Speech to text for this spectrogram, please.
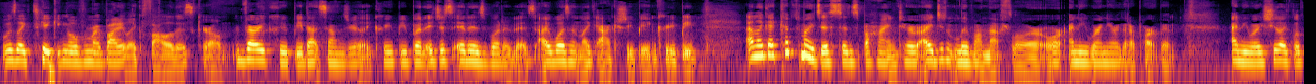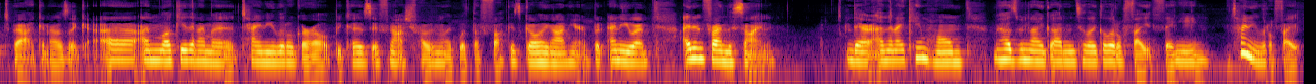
was like taking over my body, like, follow this girl. Very creepy. That sounds really creepy, but it just, it is what it is. I wasn't like actually being creepy. And like, I kept my distance behind her. I didn't live on that floor or anywhere near that apartment. Anyway, she like looked back and I was like, uh, I'm lucky that I'm a tiny little girl because if not, she's probably like, what the fuck is going on here? But anyway, I didn't find the sign there. And then I came home. My husband and I got into like a little fight thingy, tiny little fight.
